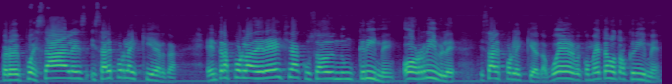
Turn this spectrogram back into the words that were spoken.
pero después sales y sales por la izquierda. Entras por la derecha acusado de un crimen horrible y sales por la izquierda. Vuelve, cometes otro crimen.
